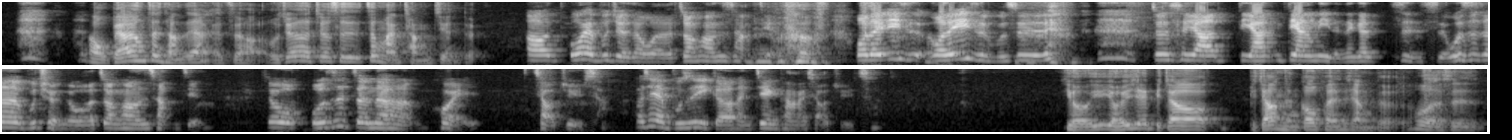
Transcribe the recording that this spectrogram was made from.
哦，我不要用“正常”这两个字好了。我觉得就是这蛮常见的。哦，我也不觉得我的状况是常见的。我的意思，我的意思不是 就是要刁刁你的那个字词。我是真的不觉得我的状况是常见。就我是真的很会小剧场，而且也不是一个很健康的小剧场。有有一些比较比较能够分享的，或者是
